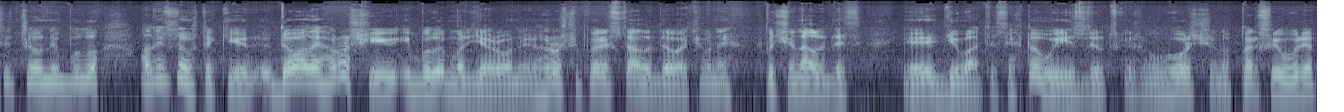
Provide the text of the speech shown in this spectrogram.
це цього не було. Але знов ж таки давали гроші і були мадярони. Гроші перестали давати, вони починали десь е, діватися. Хто виїздив, скажімо, в Угорщину? Перший уряд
